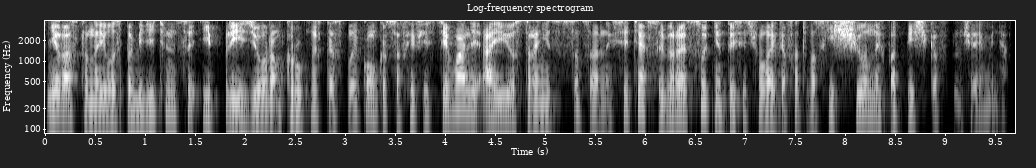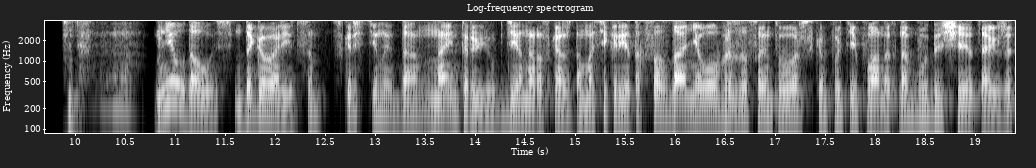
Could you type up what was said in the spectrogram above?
не раз становилась победительницей и призером крупных косплей-конкурсов и фестивалей, а ее страницы в социальных сетях собирают сотни тысяч лайков от восхищенных подписчиков, включая меня. Мне удалось договориться с Кристиной да, на интервью, где она расскажет нам о секретах создания образа своем творческом пути, планах на будущее, также,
